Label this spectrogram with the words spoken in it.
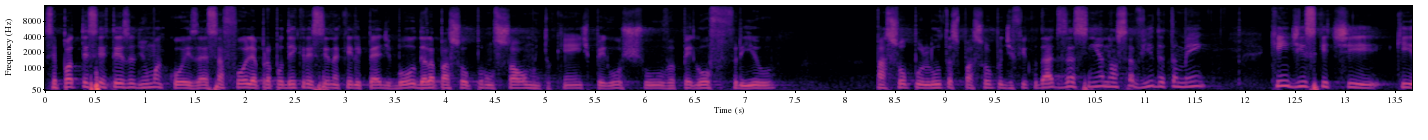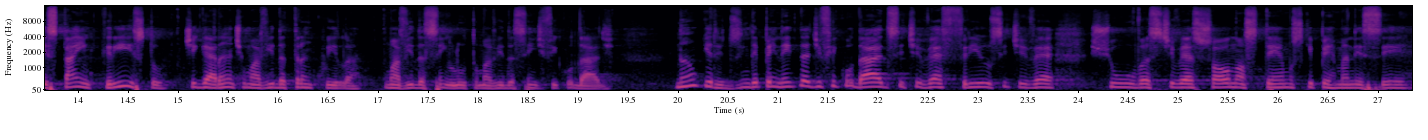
Você pode ter certeza de uma coisa: essa folha, para poder crescer naquele pé de boldo, ela passou por um sol muito quente, pegou chuva, pegou frio, passou por lutas, passou por dificuldades. Assim é a nossa vida também. Quem diz que, te, que está em Cristo te garante uma vida tranquila, uma vida sem luta, uma vida sem dificuldade. Não, queridos, independente da dificuldade, se tiver frio, se tiver chuva, se tiver sol, nós temos que permanecer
